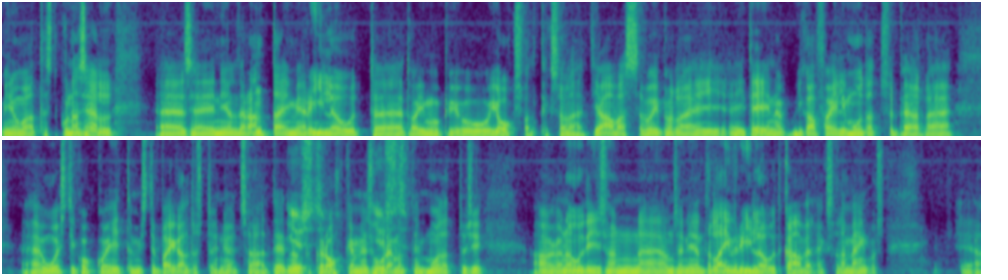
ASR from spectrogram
minu vaatest, kuna seal äh, see nii-öelda runtime ja reload äh, toimub ju jooksvalt, eks ole, et Javas sa võib-olla ei, ei tee nagu iga faili muudatuse peale uuesti kokkuehitamist ja paigaldust, on ju, et sa teed just, natuke rohkem ja suuremalt just. neid muudatusi. aga Node'is on, on see nii-öelda live reload ka veel, eks ole, mängus. ja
